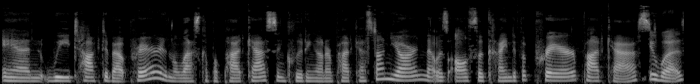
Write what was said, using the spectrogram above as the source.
And we talked about prayer in the last couple podcasts, including on our podcast on Yarn. That was also kind of a prayer podcast. It was.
